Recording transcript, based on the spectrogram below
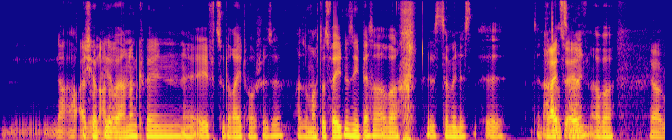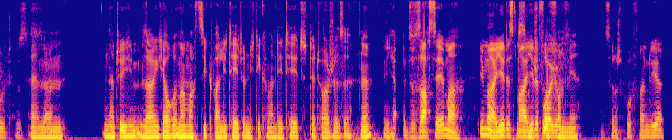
na, also ich habe hier bei anderen Quellen äh, 11 zu 3 Torschüsse. Also macht das Verhältnis nicht besser, aber ist zumindest äh, sind andere Zahlen. 11. Aber ja, gut. Ist, ähm, ja. Natürlich sage ich auch immer, macht es die Qualität und nicht die Quantität der Torschüsse. Ne? Ja, du sagst ja immer, immer, jedes Mal, jede Spruch Folge. von mir. So ein Spruch von dir.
